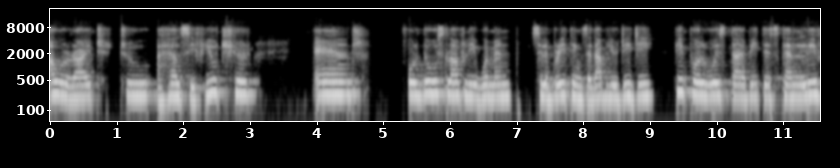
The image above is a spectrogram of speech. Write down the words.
our right to a healthy future. And for those lovely women celebrating the WDD, people with diabetes can live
